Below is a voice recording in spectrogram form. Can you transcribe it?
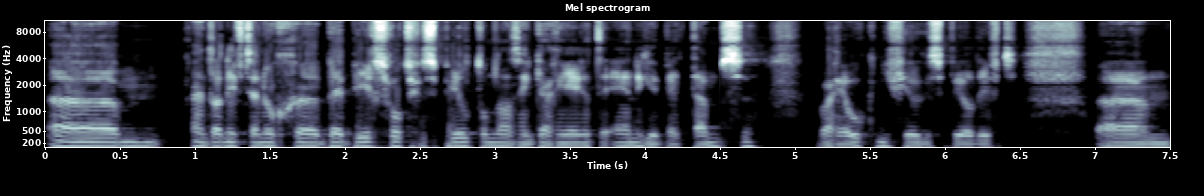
Ehm, en dan heeft hij nog eh, bij Beerschot gespeeld om dan zijn carrière te eindigen bij Temse, waar hij ook niet veel gespeeld heeft. Ehm,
